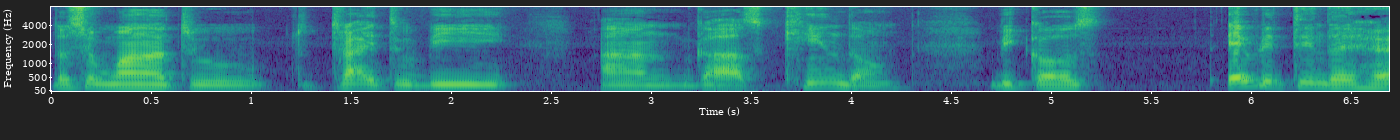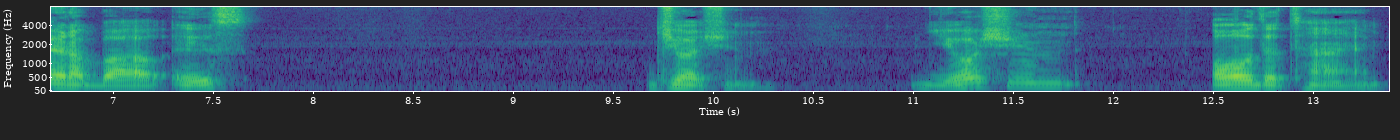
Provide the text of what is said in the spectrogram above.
doesn't want to, to try to be on god's kingdom because everything they heard about is judging. Judging all the time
